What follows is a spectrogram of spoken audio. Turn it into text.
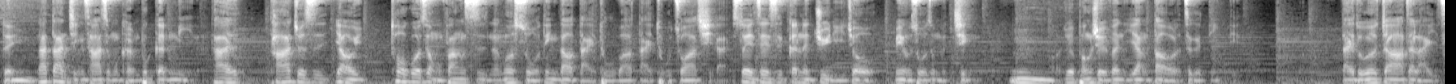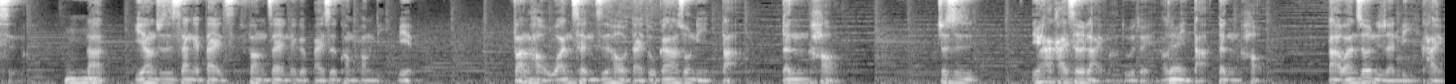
对，嗯那但警察怎么可能不跟你呢？他他就是要透过这种方式能够锁定到歹徒，把歹徒抓起来，所以这次跟的距离就没有说这么近，嗯。就彭雪芬一样到了这个地点，歹徒又叫他再来一次嘛，嗯，那一样就是三个袋子放在那个白色框框里面，放好完成之后，歹徒跟他说：“你打灯号，就是因为他开车来嘛，对不对？他说你打灯号，打完之后你人离开，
